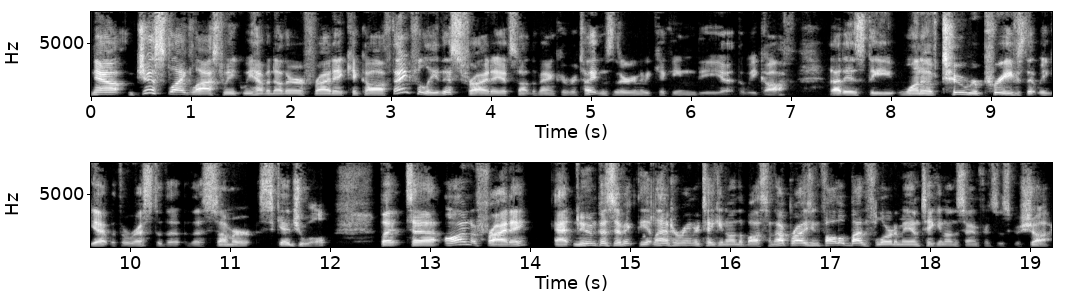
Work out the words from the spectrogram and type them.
Now, just like last week, we have another Friday kickoff. Thankfully, this Friday, it's not the Vancouver Titans that are going to be kicking the uh, the week off. That is the one of two reprieves that we get with the rest of the, the summer schedule. But uh, on Friday, at noon Pacific, the Atlanta Reign are taking on the Boston Uprising, followed by the Florida Man taking on the San Francisco Shock.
